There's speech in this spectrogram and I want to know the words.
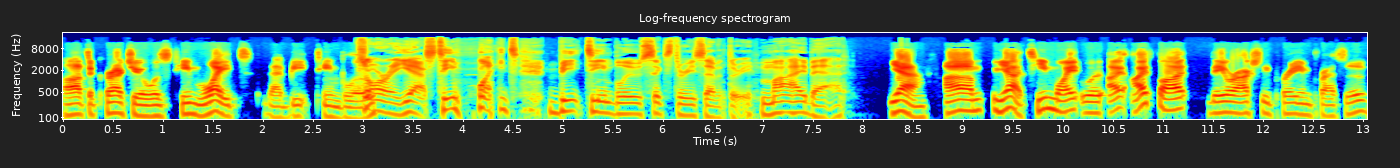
I'll have to correct you. It was Team White that beat Team Blue. Sorry, yes, Team White beat Team Blue six three seven three. My bad. Yeah, um, yeah. Team White was. I I thought they were actually pretty impressive.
